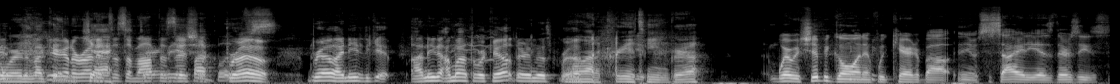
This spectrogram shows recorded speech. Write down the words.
dude. worried about You're going to run into some opposition. Bro, bro, I need to get. I need. I'm going to have to work out during this, bro. a lot of creatine, bro. where we should be going if we cared about you know society is there's these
